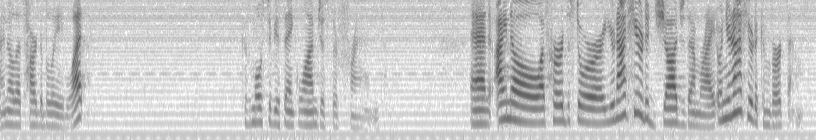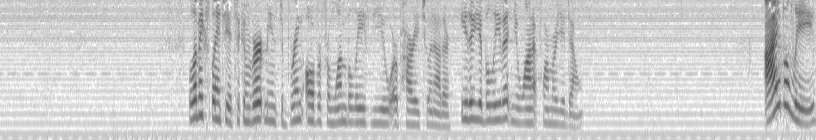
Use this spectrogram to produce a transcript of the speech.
I know that's hard to believe. What? Because most of you think, well, I'm just their friend. And I know, I've heard the story. You're not here to judge them, right? And you're not here to convert them. Well, let me explain to you. To convert means to bring over from one belief, view, or party to another. Either you believe it and you want it for them or you don't. I believe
